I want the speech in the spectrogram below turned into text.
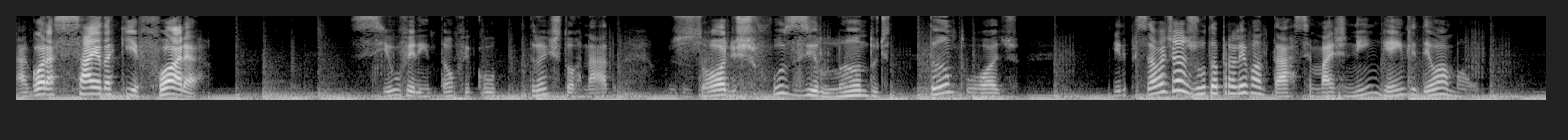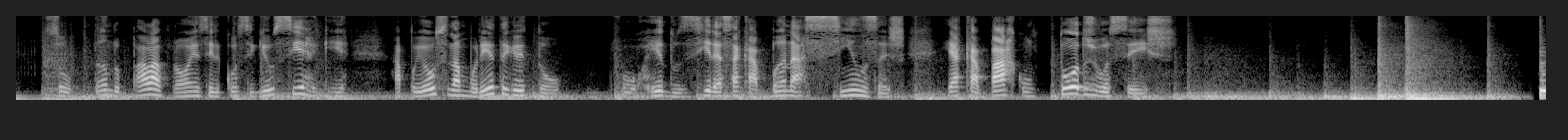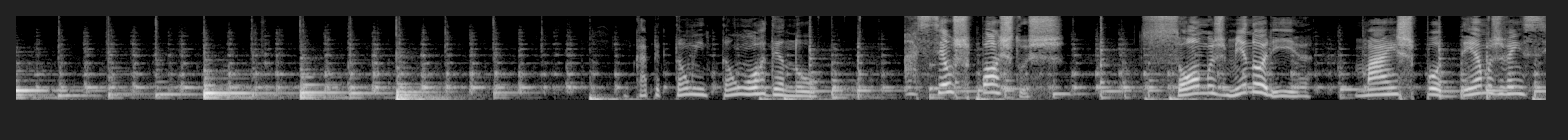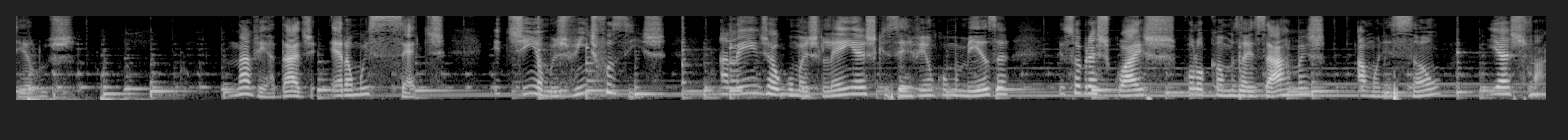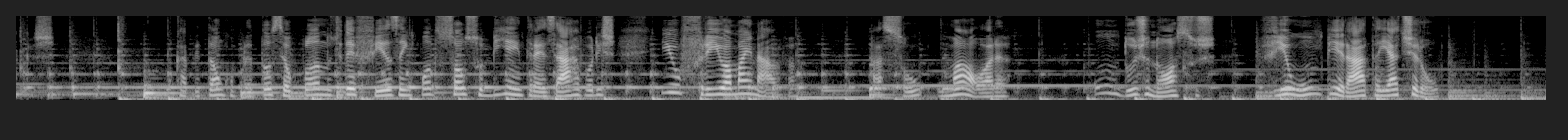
Agora saia daqui, fora! Silver então ficou transtornado, os olhos fuzilando de tanto ódio. Ele precisava de ajuda para levantar-se, mas ninguém lhe deu a mão. Soltando palavrões, ele conseguiu se erguer, apoiou-se na mureta e gritou: Vou reduzir essa cabana a cinzas e acabar com todos vocês. O capitão então ordenou: A seus postos! Somos minoria, mas podemos vencê-los. Na verdade, éramos sete e tínhamos vinte fuzis, além de algumas lenhas que serviam como mesa e sobre as quais colocamos as armas, a munição e as facas. O capitão completou seu plano de defesa enquanto o sol subia entre as árvores e o frio amainava. Passou uma hora. Um dos nossos viu um pirata e atirou.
